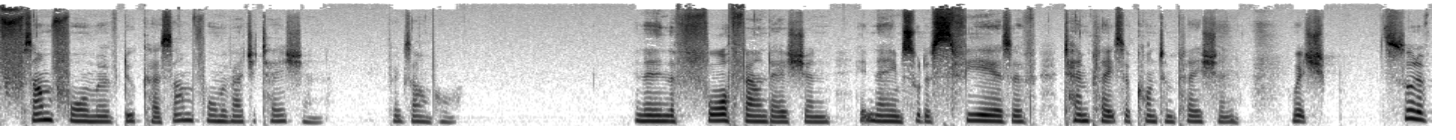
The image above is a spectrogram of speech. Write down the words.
some form of dukkha, some form of agitation, for example. And then in the fourth foundation, it names sort of spheres of templates of contemplation, which sort of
